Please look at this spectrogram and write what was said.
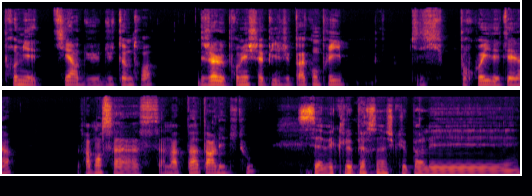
premier tiers du, tome 3. Déjà, le premier chapitre, j'ai pas compris pourquoi il était là. Vraiment, ça ça m'a pas parlé du tout. c'est avec le personnage que parlait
